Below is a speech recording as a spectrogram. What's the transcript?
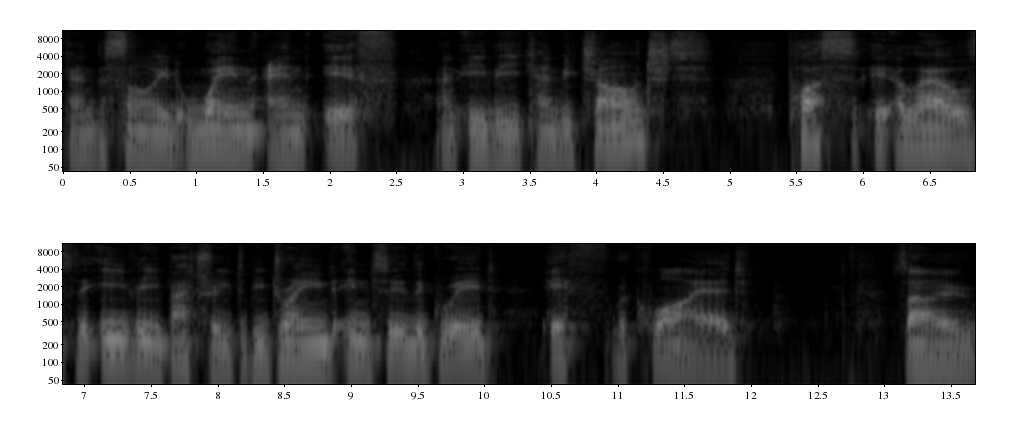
can decide when and if an EV can be charged. Plus, it allows the EV battery to be drained into the grid if required. So,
